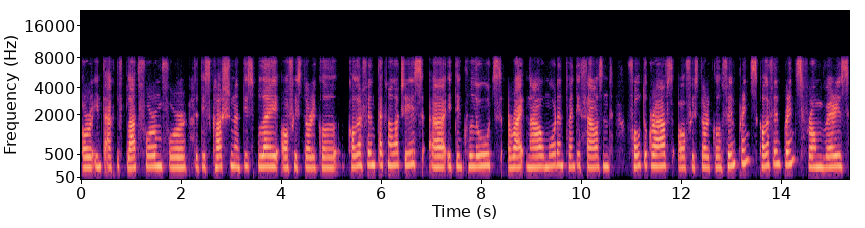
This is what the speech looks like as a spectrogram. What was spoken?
or interactive platform for the discussion and display of historical color film technologies. Uh, it includes right now more than 20,000 photographs of historical film prints, color film prints from various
